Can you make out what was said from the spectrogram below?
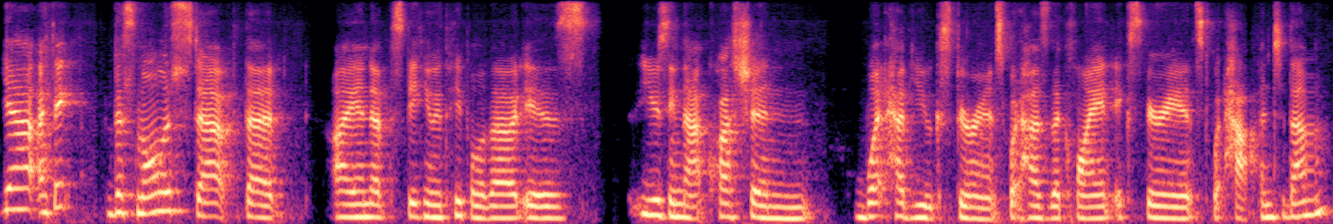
Yeah, I think the smallest step that I end up speaking with people about is using that question what have you experienced? What has the client experienced? What happened to them?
